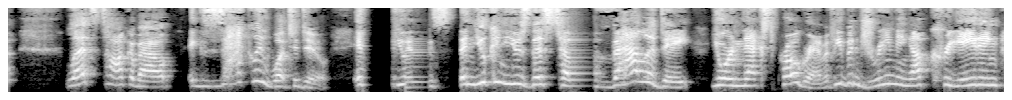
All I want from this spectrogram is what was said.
let's talk about exactly what to do. If you, then you can use this to validate your next program. If you've been dreaming up creating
